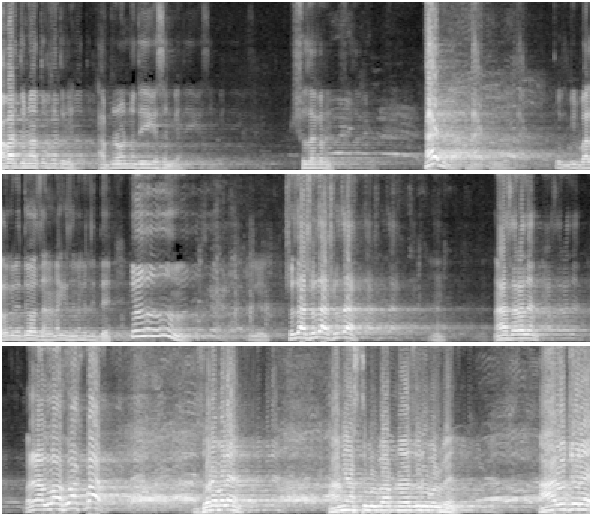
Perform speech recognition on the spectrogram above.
আবার দুনা আপনার অন্য দিকে গেছেন সোজা করেন। ভালো করে দেওয়া জানে না কিছু না খালি দে সোজা সোজা সোজা। না সারা দেন। বলেন, আল্লাহ আকবার। জোরে বলেন। আমি আসতে বলব, আপনারা জোরে বলবেন। আরও জোরে।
